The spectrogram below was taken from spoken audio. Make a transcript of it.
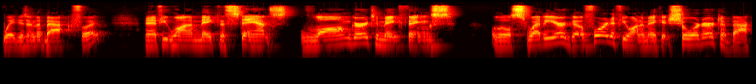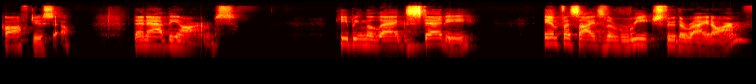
weight is in the back foot. And if you want to make the stance longer to make things a little sweatier, go for it. If you want to make it shorter to back off, do so. Then add the arms. Keeping the legs steady, emphasize the reach through the right arm.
